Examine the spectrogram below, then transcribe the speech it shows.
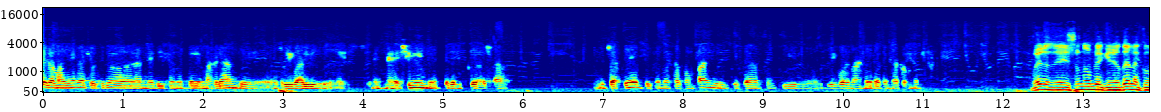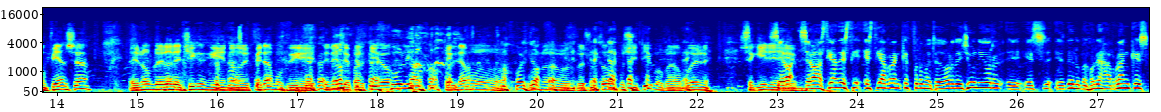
Pero mañana yo creo amerita un estadio más grande, el rival es, es Medellín, esperemos que haya mucha gente que nos acompañe y que puedan sentir de igual manera que en la. Bueno, es un hombre que nos da la confianza, el hombre del área chica que nos esperamos que en este partido tengamos unos resultados positivos para poder seguir. eh, Seba- Sebastián, este, este arranque prometedor de Junior eh, es, es de los mejores arranques.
